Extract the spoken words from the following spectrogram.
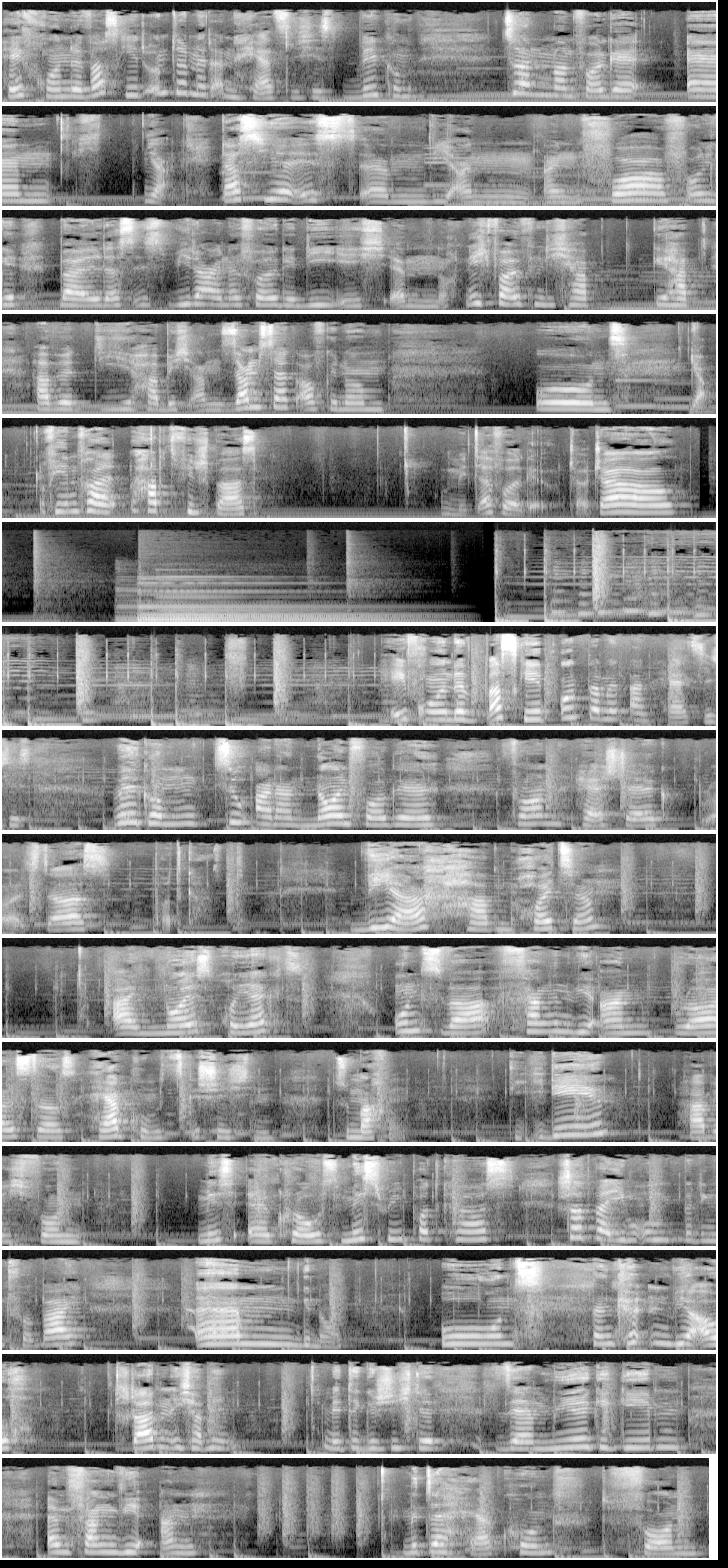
Hey Freunde, was geht? Und damit ein herzliches Willkommen zu einer neuen Folge. Ähm, ich, ja, das hier ist ähm, wie ein, eine Vorfolge, weil das ist wieder eine Folge, die ich ähm, noch nicht veröffentlicht hab, gehabt habe. Die habe ich am Samstag aufgenommen. Und ja, auf jeden Fall habt viel Spaß mit der Folge. Ciao, ciao. Hey Freunde, was geht? Und damit ein herzliches Willkommen zu einer neuen Folge von Hashtag Brawl Stars Podcast. Wir haben heute ein neues Projekt und zwar fangen wir an, Brawl Stars Herkunftsgeschichten zu machen. Die Idee habe ich von Miss äh, Crows Mystery Podcast. Schaut bei ihm unbedingt vorbei. Ähm, genau. Und dann könnten wir auch starten. Ich habe mir mit der Geschichte sehr Mühe gegeben. Ähm, fangen wir an mit der Herkunft von,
